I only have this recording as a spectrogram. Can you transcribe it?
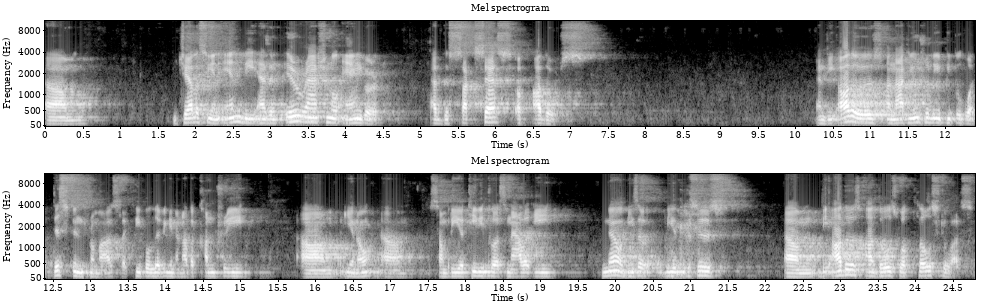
um, jealousy and envy as an irrational anger at the success of others. And the others are not usually people who are distant from us, like people living in another country, um, you know, um, somebody, a TV personality. No, these are, this is, um, the others are those who are close to us,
